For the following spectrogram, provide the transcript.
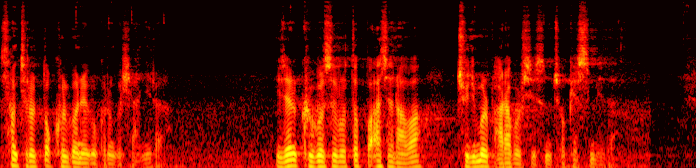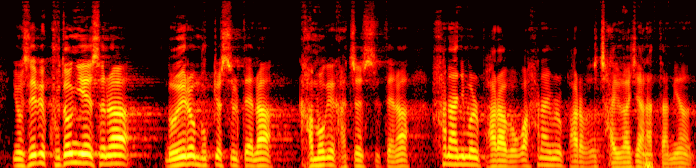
상처를 또 긁어내고 그런 것이 아니라 이제는 그것으로부터 빠져나와 주님을 바라볼 수 있으면 좋겠습니다. 요셉이 구덩이에서나 노예로 묶였을 때나 감옥에 갇혔을 때나 하나님을 바라보고 하나님을 바라보서 자유하지 않았다면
